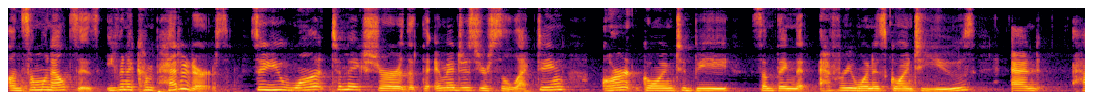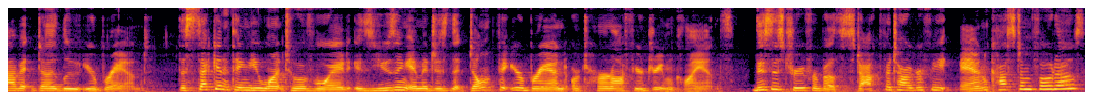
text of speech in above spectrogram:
on someone else's, even a competitor's. So you want to make sure that the images you're selecting aren't going to be something that everyone is going to use and have it dilute your brand. The second thing you want to avoid is using images that don't fit your brand or turn off your dream clients. This is true for both stock photography and custom photos.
